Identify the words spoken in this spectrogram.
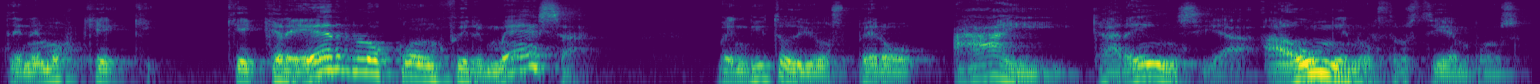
Tenemos que, creerlo con firmeza. Bendito Dios, pero hay carencia aún en nuestros tiempos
